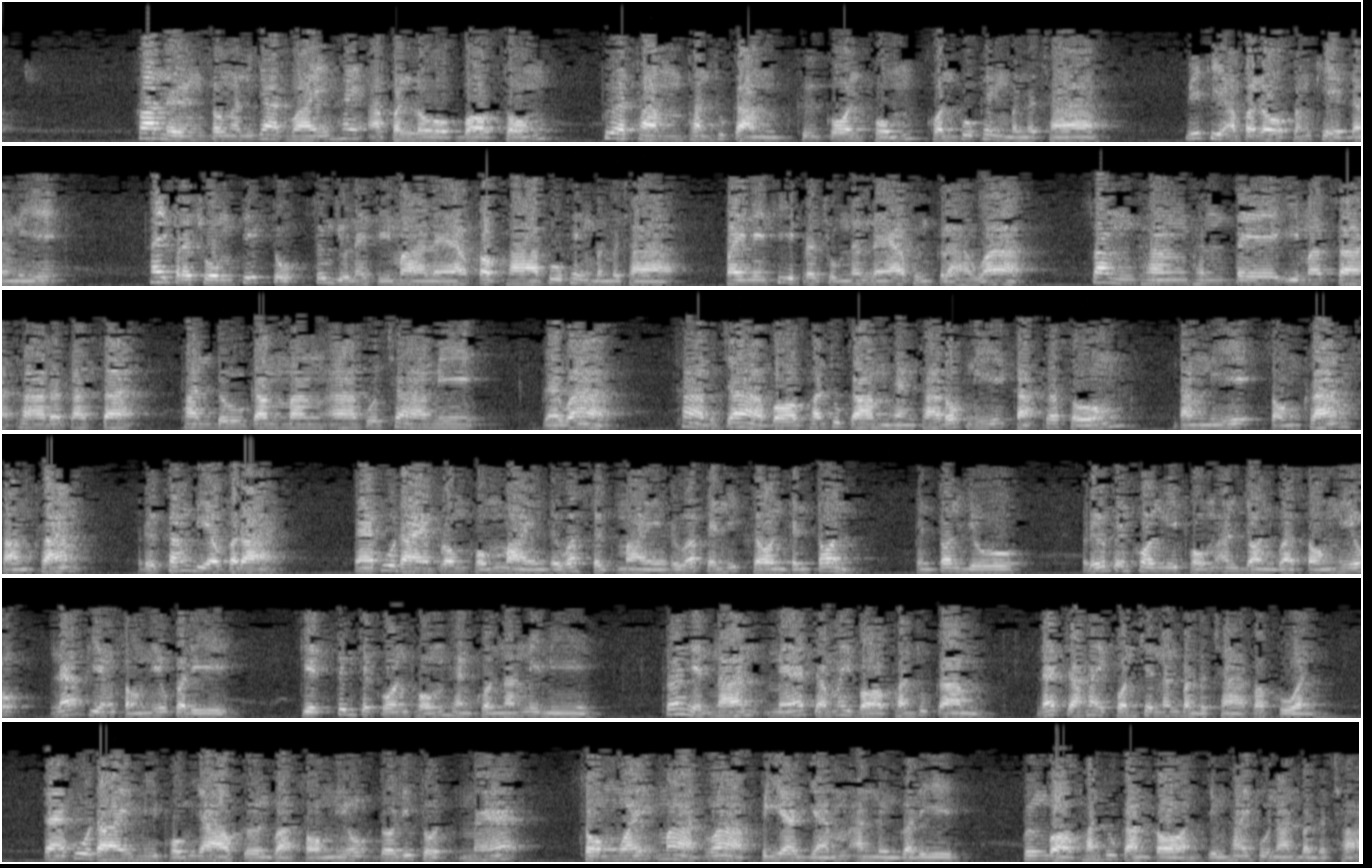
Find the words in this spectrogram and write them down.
ข้อหนึ่งทรงอนุญาตไว้ให้อัปโลกบอกสงเพื่อทำพันธุกรรม คือโกนผมคนผู้เพ่งบรรชา วิธีอัปโลกสังเขตดังนี้ ให้ประชุมภิกษุซึ่งอยู่ในสีมาแล้วก็พาผู้เพ่งบรรพชา ไปในที่ประชุมนั้นแล้วพึงกล่าวว่า สั่งทางพันเตอิมัสะทารกัสะพันดูกรรมมังอาปุชามีแปลว่าข้าพเจ้าบอกพันธุกรรมแห่งทารกนี้กับพระสงฆ์ดังนี้สองครั้งสามครั้ง หรือครั้งเดียวก็ได้ แต่ผู้ใดปรงผมใหม่หรือว่าศึกใหม่หรือว่าเป็นนิครนเป็นต้น เป็นต้นอยู่ หรือเป็นคนมีผมอันหย่อนกว่าสองนิ้ว และเพียงสองนิ้วก็ดี กิจซึ่งจะโกนผมแห่งคนนั้นไม่มี เพราะเหตุนั้นแม้จะไม่บอกพันธุกรรม และจะให้คนเช่นนั้นบรรพชาก็ควร แต่ผู้ใดมีผมยาวเกินกว่าสองนิ้ว โดยที่สุดแม้ทรงไว้มาดว่าเปียแยมอันหนึ่งก็ดี พึงบอกพันธุกรรมก่อนจึงให้ผู้นั้นบรรพชา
